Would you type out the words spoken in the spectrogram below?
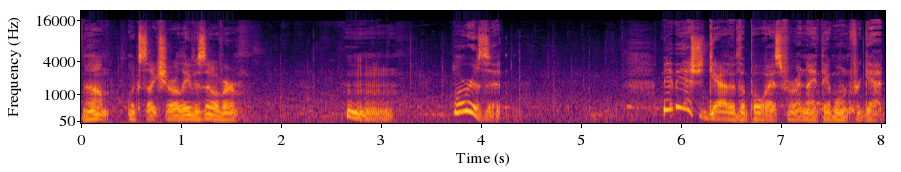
Well, looks like shore leave is over. Hmm. Or is it? Maybe I should gather the boys for a night they won't forget.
